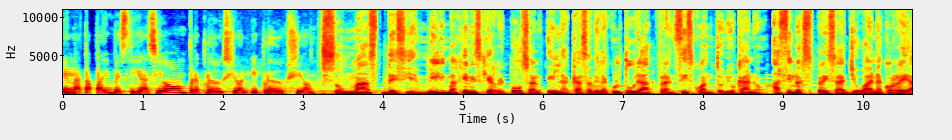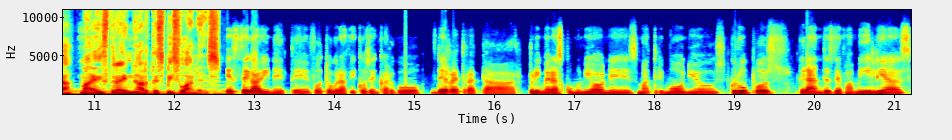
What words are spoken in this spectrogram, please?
en la etapa de investigación, preproducción y producción. Son más de 100.000 imágenes que reposan en la Casa de la Cultura Francisco Antonio Cano. Así lo expresa Joana Correa, maestra en artes visuales. Este gabinete fotográfico se encargó de retratar primeras comuniones, matrimonios, grupos grandes de familias,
